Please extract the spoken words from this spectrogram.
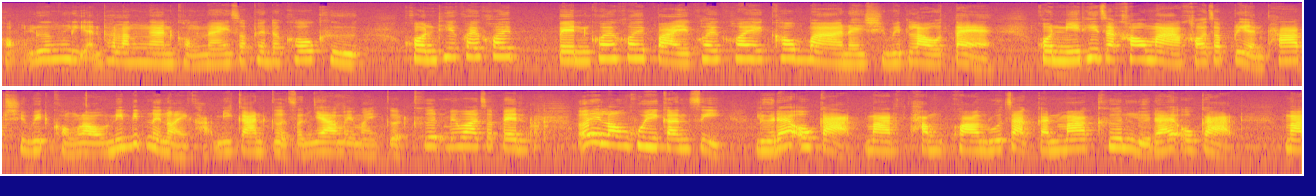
ของเรื่องเหรียญพลังงานของ Knight of Pentacle คือ คนที่ค่อยๆเป็นค่อยๆไป ค่อยๆเข้ามาในชีวิตเรา แต่คนนี้ที่จะเข้ามาเขาจะเปลี่ยนภาพชีวิตของเรานิดๆหน่อยๆค่ะ มีการเกิดสัญญาใหม่ๆเกิดขึ้น ไม่ว่าจะเป็น เอ้ยลองคุยกันสิ หรือได้โอกาสมาทำความรู้จักกันมากขึ้น หรือได้โอกาสมา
